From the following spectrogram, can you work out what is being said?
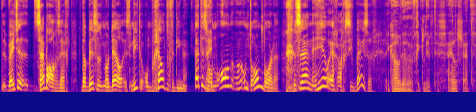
Weet je, ze hebben al gezegd, dat businessmodel is niet om geld te verdienen. Het is Nee. om, on- om te onboarden. Dus ze zijn heel erg agressief bezig. Ik hoop dat het geklipt is. Heel vet.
